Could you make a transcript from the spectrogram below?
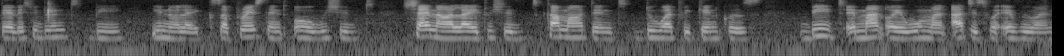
there. They shouldn't be, you know, like suppressed and oh, we should shine our light. We should come out and do what we can because be it a man or a woman, art is for everyone.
